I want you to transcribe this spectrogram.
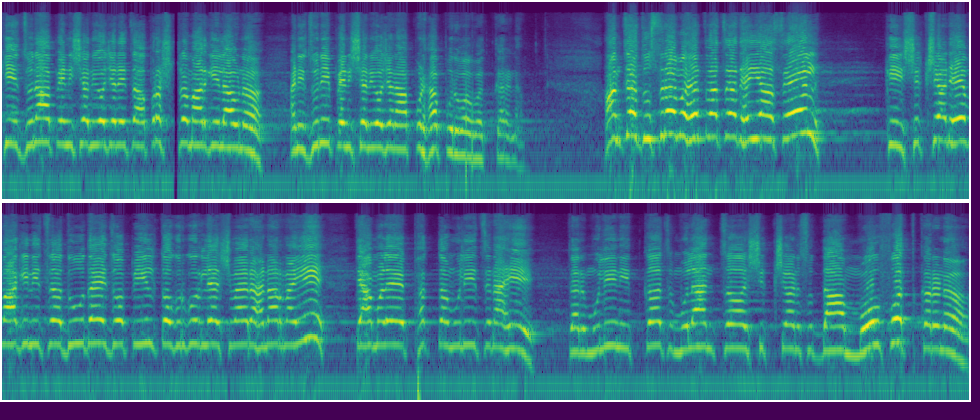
की जुना पेन्शन योजनेचा प्रश्न मार्गी लावणं आणि जुनी पेन्शन योजना पुन्हा पूर्ववत करणं. आमचं दुसरं महत्वाचं ध्येय असेल की शिक्षण हे वाघिणीचं दूध आहे जो पिल तो गुरगुरल्याशिवाय राहणार नाही. त्यामुळे फक्त मुलीच नाही तर मुलीं इतकंच मुलांचं शिक्षण सुद्धा मोफत करणं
